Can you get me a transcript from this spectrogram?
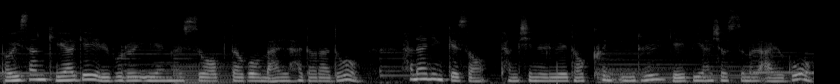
더 이상 계약의 일부를 이행할 수 없다고 말하더라도 하나님께서 당신을 위해 더 큰 일을 예비하셨음을 알고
